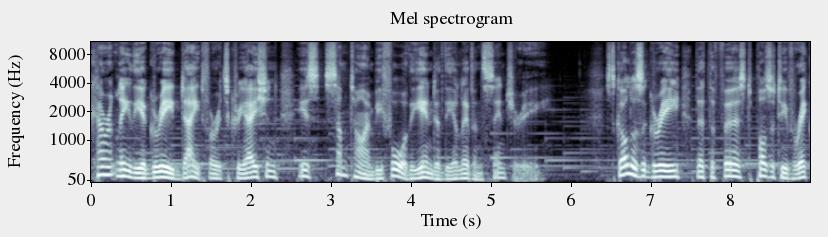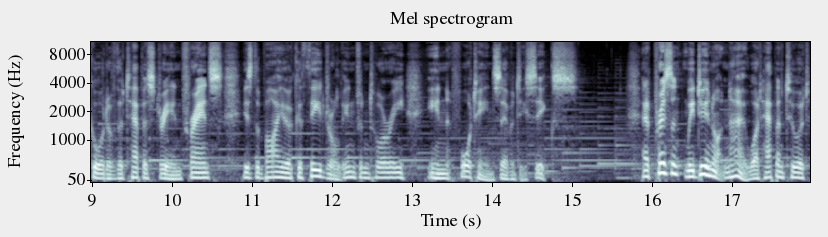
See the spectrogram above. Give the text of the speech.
Currently, the agreed date for its creation is sometime before the end of the 11th century. Scholars agree that the first positive record of the tapestry in France is the Bayeux Cathedral inventory in 1476. At present, we do not know what happened to it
